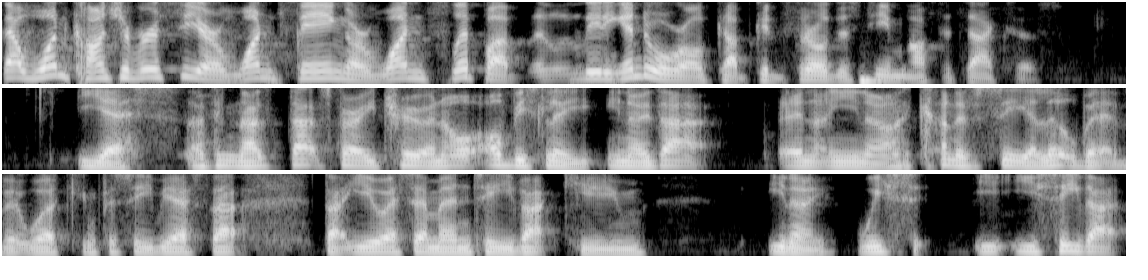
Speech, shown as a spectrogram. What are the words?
That one controversy or one thing or one slip up leading into a World Cup could throw this team off its axis. Yes, I think that's that's very true, and obviously, you know that and you know, I kind of see a little bit of it working for CBS. That that USMNT vacuum, you know, we see, you see that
